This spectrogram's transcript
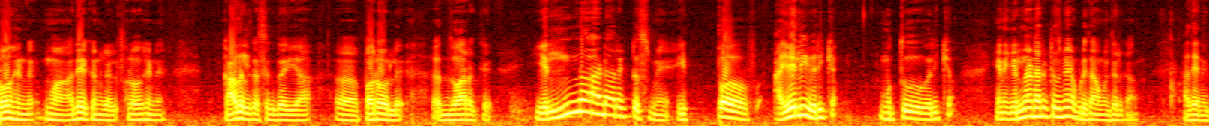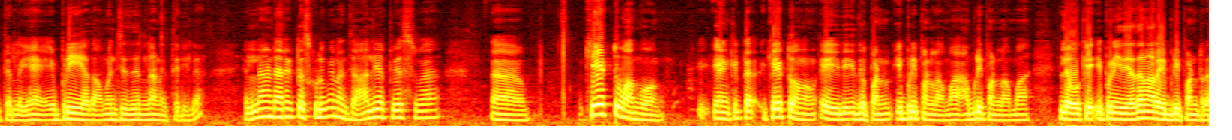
ரோஹின் அதே கண்கள் ரோஹின் காதல் கசகுது ஐயா பரோல் துவாரக்கு எல்லா டேரக்டர்ஸுமே இப்போ அயலி வரைக்கும் முத்து வரைக்கும் எனக்கு எல்லா டேரக்டர்ஸுமே அப்படி தான் அமைஞ்சிருக்காங்க. அது எனக்கு தெரியல. ஏன் எப்படி அது அமைஞ்சதுன்னெலாம் எனக்கு தெரியல. எல்லா டேரக்டர்ஸ் கூடயுமே நான் ஜாலியாக பேசுவேன். கேட்டு வாங்குவாங்க. என்கிட்ட கேட்டு வாங்குவாங்க ஏய் இது இது பண் இப்படி பண்ணலாமா? அப்படி பண்ணலாமா? இல்லை ஓகே இப்போ நீ இது எதனால் இப்படி பண்ணுற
